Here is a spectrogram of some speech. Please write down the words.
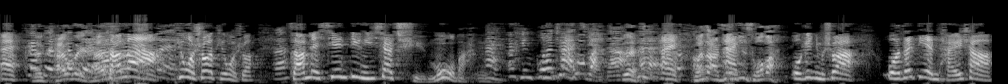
哎，开会，咱们啊，听我说，听我说，咱们先定一下曲目吧。哎，听关大姐的。对，哎，关大姐，您说吧。我跟你们说啊，我在电台上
